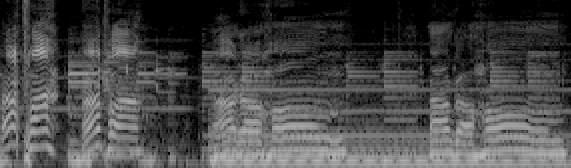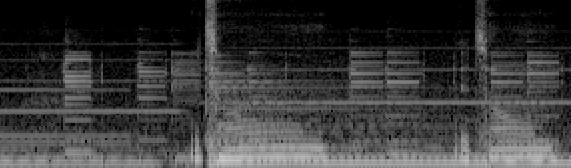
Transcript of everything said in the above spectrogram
Up, uh, up, uh. I'll go home. I'll go home. It's home. It's home.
